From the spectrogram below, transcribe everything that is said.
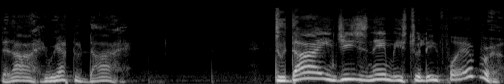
to die. We have to die. To die in Jesus' name is to live forever.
